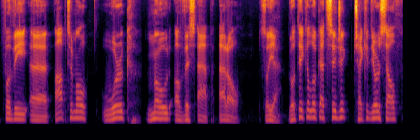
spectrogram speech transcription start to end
for the uh, optimal work mode of this app at all. So yeah, go take a look at Sygic, check it yourself,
